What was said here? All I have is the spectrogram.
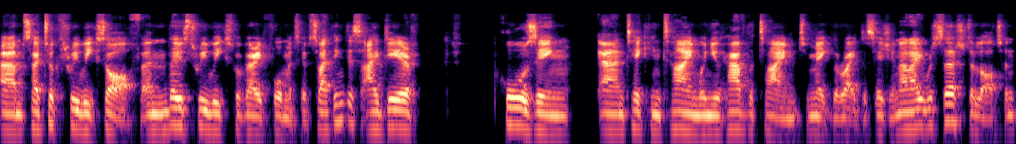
Um, so I took three weeks off, and those three weeks were very formative. So I think this idea of pausing and taking time when you have the time to make the right decision. And I researched a lot, and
